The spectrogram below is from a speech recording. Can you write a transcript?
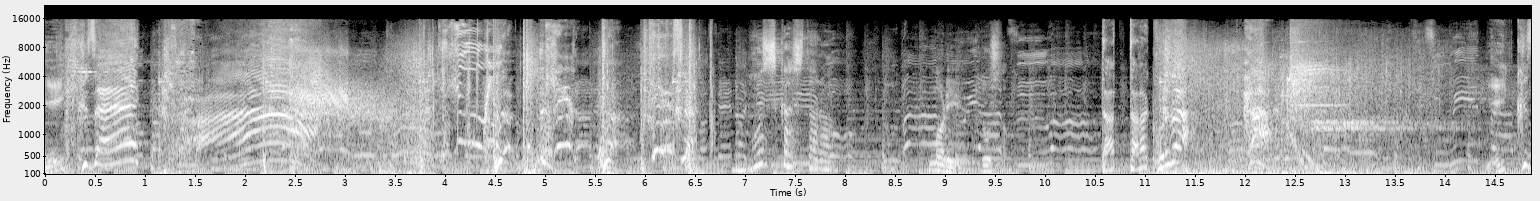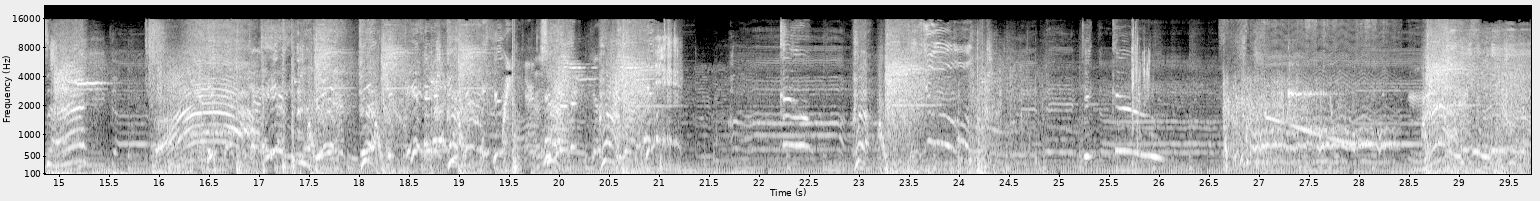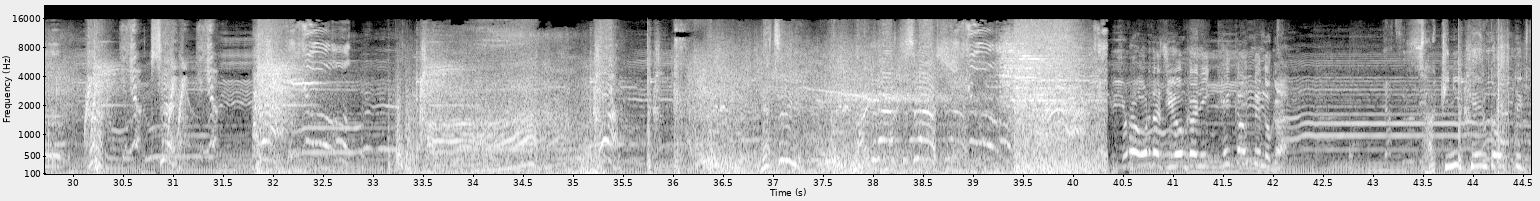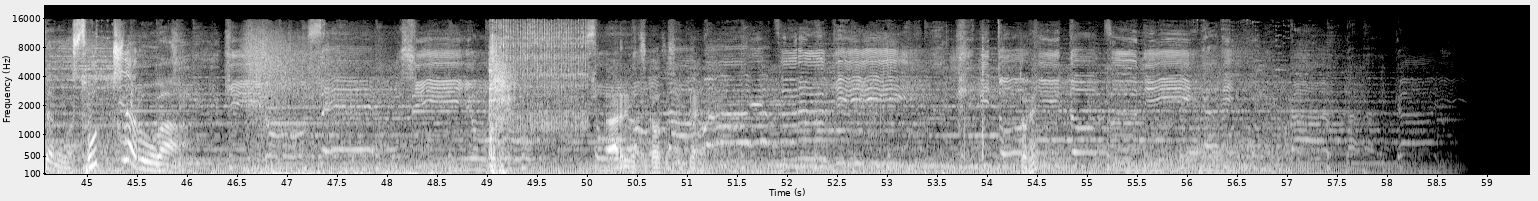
ぜ。もしかしたら。マリーどうしたの？だったらこれだ。行くぜたち妖怪に喧嘩売ってんのか？先に喧嘩売ってきたのはそっちだろうが。あれを使おうとするかどれ？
